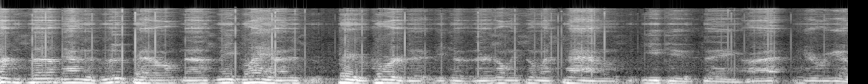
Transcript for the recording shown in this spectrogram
I'm recording stuff down this loop pedal. Now it's me playing. I just pre-recorded it because there's only so much time on this YouTube thing. All right, here we go.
